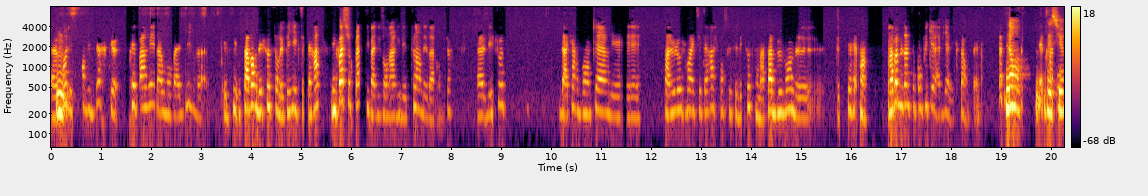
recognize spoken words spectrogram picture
Euh, mm. Moi, j'ai envie de dire que préparer là où on va vivre et puis savoir des choses sur le pays, etc. Une fois sur place, il va nous en arriver plein des aventures. les choses, la carte bancaire, les, enfin, le logement, etc. Je pense que c'est des choses qu'on n'a pas besoin de, de tirer. Enfin, on n'a pas besoin de se compliquer la vie avec ça, en fait. Non, c'est sûr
